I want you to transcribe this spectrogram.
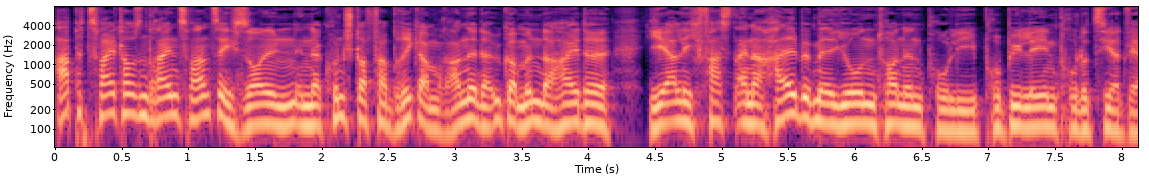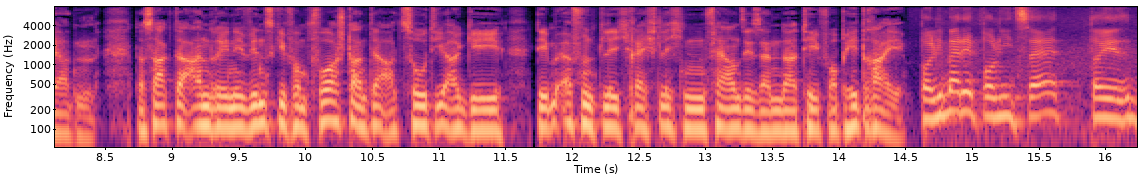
Ab 2023 sollen in der Kunststofffabrik am Rande der Ueckermünder Heide jährlich fast eine halbe Million Tonnen Polypropylen produziert werden. Das sagte André Newinski vom Vorstand der Azoti AG, dem öffentlich-rechtlichen Fernsehsender TVP3. Polymery Police to jest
